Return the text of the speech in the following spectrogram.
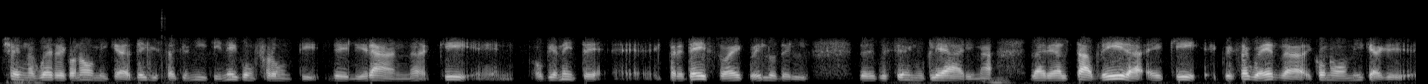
C'è una guerra economica degli Stati Uniti nei confronti dell'Iran che eh, ovviamente eh, il pretesto è quello del, delle questioni nucleari, ma la realtà vera è che questa guerra economica che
